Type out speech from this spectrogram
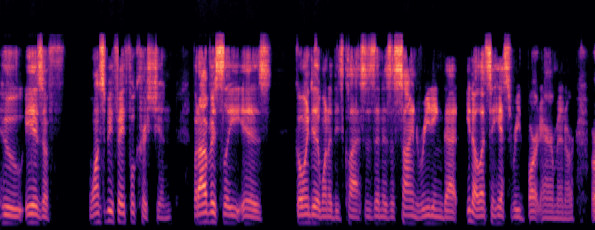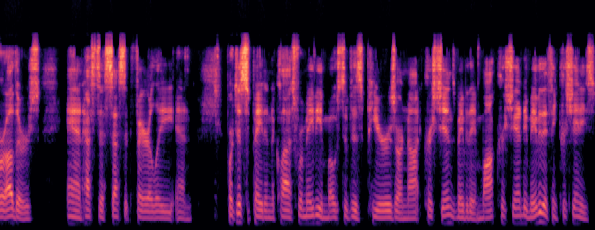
who is a wants to be a faithful Christian, but obviously is going to one of these classes and is assigned reading that you know let's say he has to read bart ehrman or or others and has to assess it fairly and participate in a class where maybe most of his peers are not christians. Maybe they mock christianity. Maybe they think christianity's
